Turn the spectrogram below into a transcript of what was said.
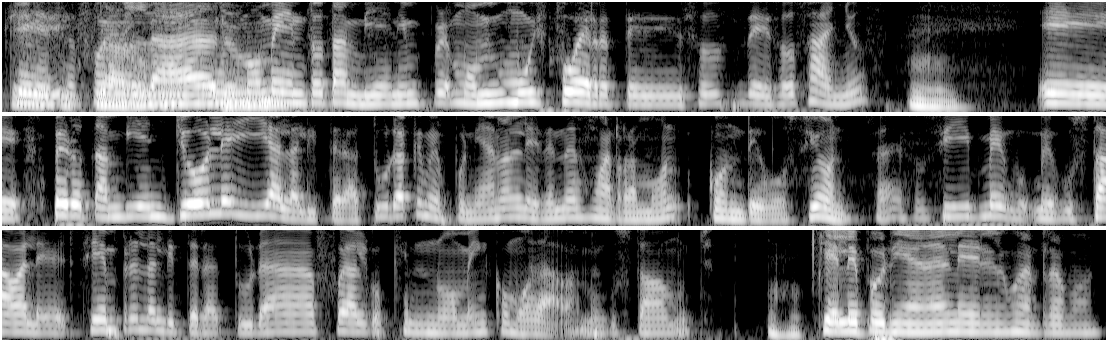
Que ese fue un- claro. un, momento también muy fuerte de esos, de esos años. Eh, pero también yo leía la literatura que me ponían a leer en el Juan Ramón con devoción. O sea, eso sí me, me gustaba leer. Siempre la literatura fue algo que no me incomodaba, me gustaba mucho. ¿Qué le ponían a leer el Juan Ramón?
